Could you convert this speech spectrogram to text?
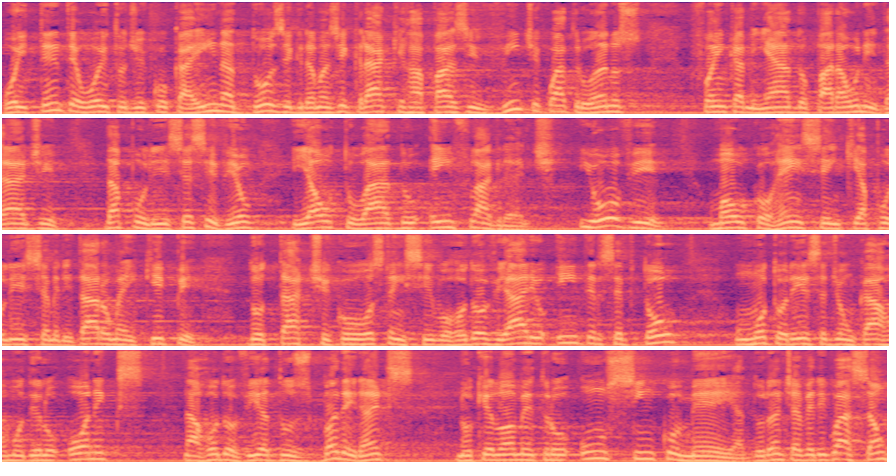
88 de cocaína, 12 gramas de crack. Rapaz de 24 anos foi encaminhado para a unidade da Polícia Civil e autuado em flagrante. E houve uma ocorrência em que a Polícia Militar, uma equipe do Tático Ostensivo Rodoviário, interceptou um motorista de um carro modelo Onix na rodovia dos Bandeirantes no quilômetro 156. Durante a averiguação,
